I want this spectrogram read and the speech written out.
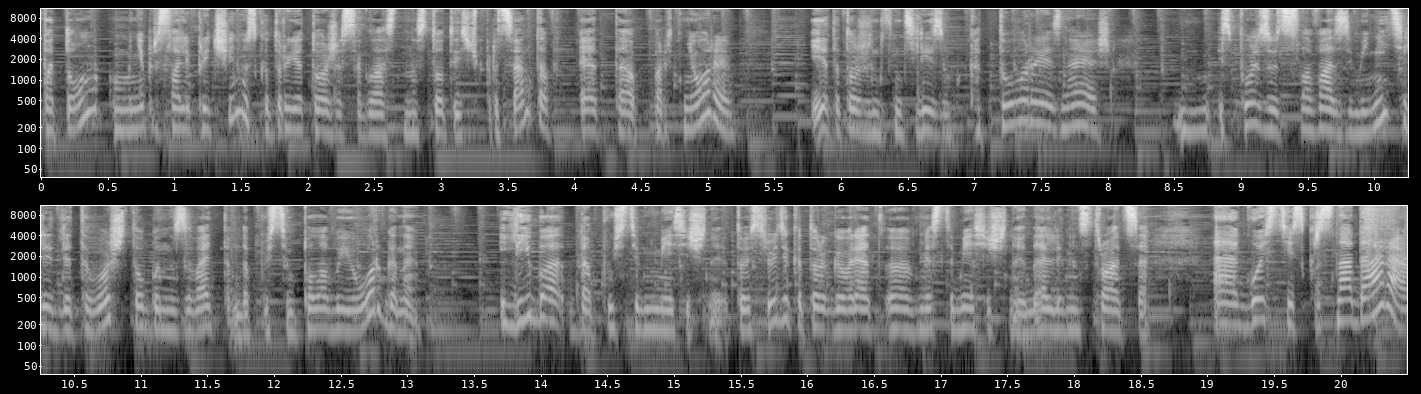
Потом мне прислали причину, с которой я тоже согласна на 100 тысяч процентов. Это партнеры, и это тоже инфантилизм, которые, знаешь, используют слова-заменители для того, чтобы называть, там, допустим, половые органы, либо, допустим, месячные. То есть люди, которые говорят э, вместо месячной, да, или менструация, «А, гости из Краснодара.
